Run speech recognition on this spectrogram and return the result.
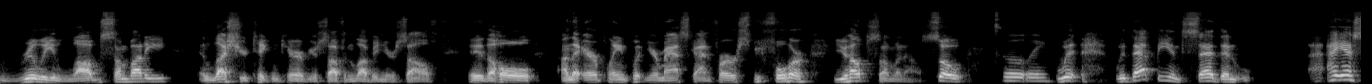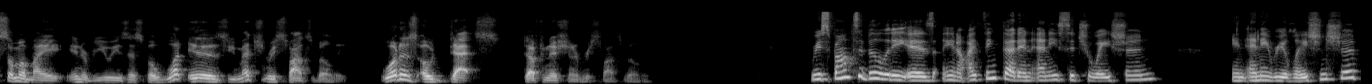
really love somebody unless you're taking care of yourself and loving yourself. Eh, the whole on the airplane putting your mask on first before you help someone else. So absolutely. With with that being said, then I asked some of my interviewees this, but what is you mentioned responsibility? What is Odette's definition of responsibility? Responsibility is you know i think that in any situation in any relationship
